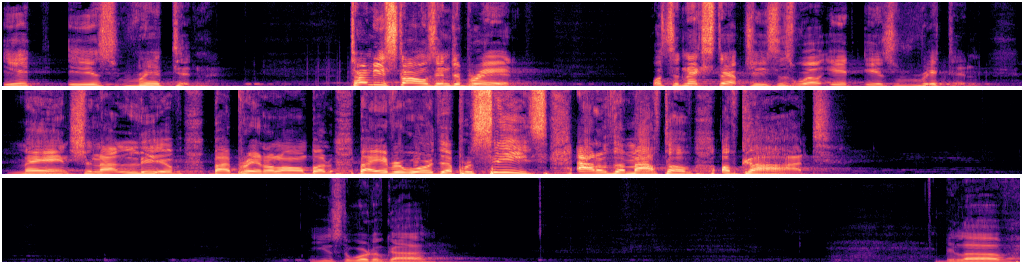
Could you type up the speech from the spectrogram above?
it is written. Turn these stones into bread. What's the next step, Jesus? Well, it is written. Man shall not live by bread alone, but by every word that proceeds out of the mouth of, of God. Use the word of God. Beloved,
